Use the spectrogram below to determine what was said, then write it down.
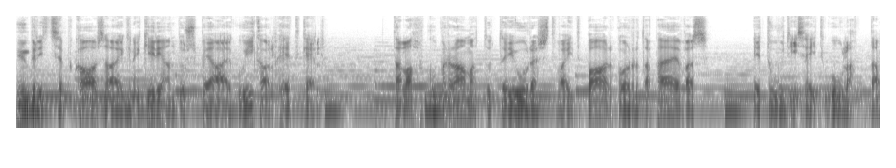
ümbritseb kaasaegne kirjandus peaaegu igal hetkel. ta lahkub raamatute juurest vaid paar korda päevas, et uudiseid kuulata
